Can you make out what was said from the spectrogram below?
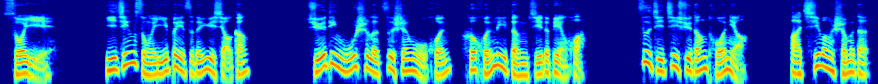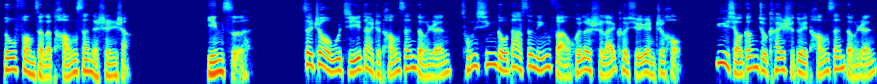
所以已经怂了一辈子的玉小刚。决定无视了自身武魂和魂力等级的变化，自己继续当鸵鸟，把期望什么的都放在了唐三的身上。因此，在赵无极带着唐三等人从星斗大森林返回了史莱克学院之后，玉小刚就开始对唐三等人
